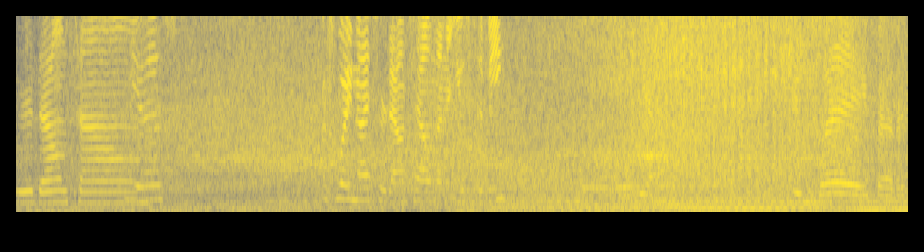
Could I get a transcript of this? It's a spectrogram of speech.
We're downtown. Yes. Way nicer downtown than it used to be. It's way better.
